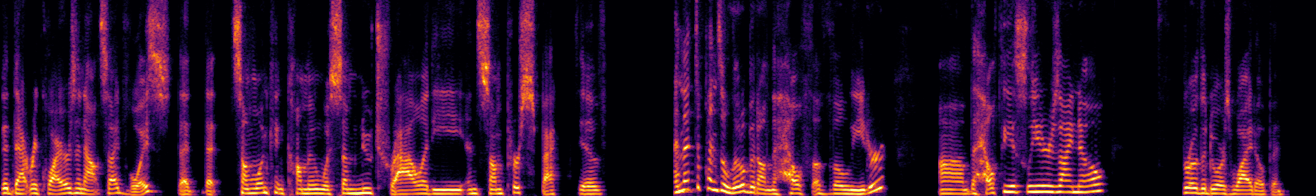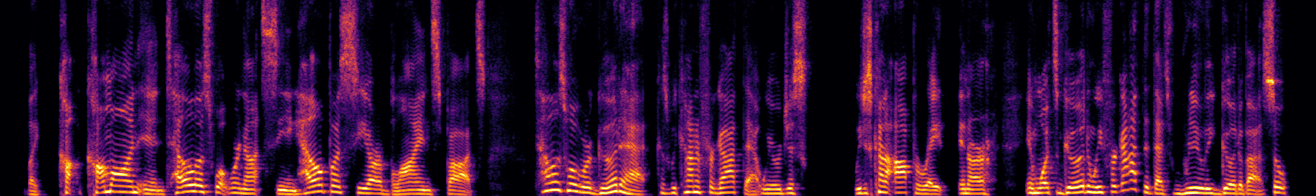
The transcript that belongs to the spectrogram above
that that requires an outside voice, that that someone can come in with some neutrality and some perspective, and that depends a little bit on the health of the leader. Um, the healthiest leaders I know throw the doors wide open. Like, come on in, tell us what we're not seeing, help us see our blind spots, tell us what we're good at, because we kind of forgot that we were just we just kind of operate in our in what's good, and we forgot that that's really good about. So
